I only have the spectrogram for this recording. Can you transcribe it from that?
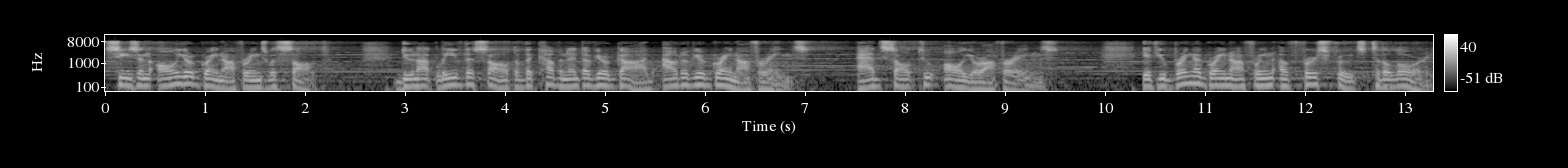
Season all your grain offerings with salt. Do not leave the salt of the covenant of your God out of your grain offerings. Add salt to all your offerings. If you bring a grain offering of first fruits to the Lord,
